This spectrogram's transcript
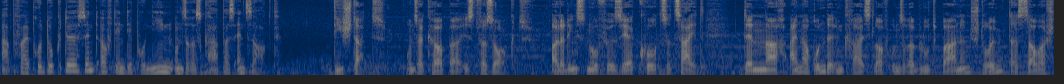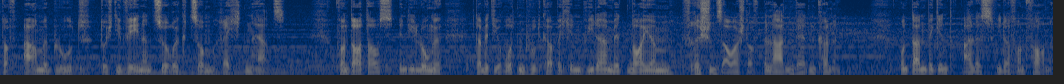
Abfallprodukte sind auf den Deponien unseres Körpers entsorgt. Die Stadt, unser Körper ist versorgt, allerdings nur für sehr kurze Zeit, denn nach einer Runde im Kreislauf unserer Blutbahnen strömt das sauerstoffarme Blut durch die Venen zurück zum rechten Herz. Von dort aus in die Lunge, damit die roten Blutkörperchen wieder mit neuem, frischen Sauerstoff beladen werden können. Und dann beginnt alles wieder von vorne,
